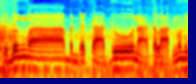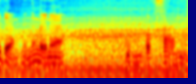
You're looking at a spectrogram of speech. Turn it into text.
ไปเบิ้งว่าบรรยากาศอยู่หน้าตลาดโนนดินแดงเป็นยังไงเนี่ยบอกสายนี่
